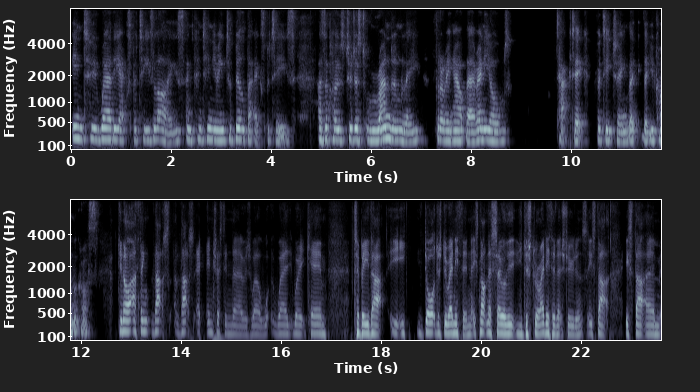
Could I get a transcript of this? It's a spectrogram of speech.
into where the expertise lies and continuing to build that expertise as opposed to just randomly throwing out there any old tactic for teaching that, that you come across. Do you know? I think that's that's interesting there as well, where where it came to be that you, don't just do anything. It's not necessarily you just throw anything at students. It's that it's that um,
